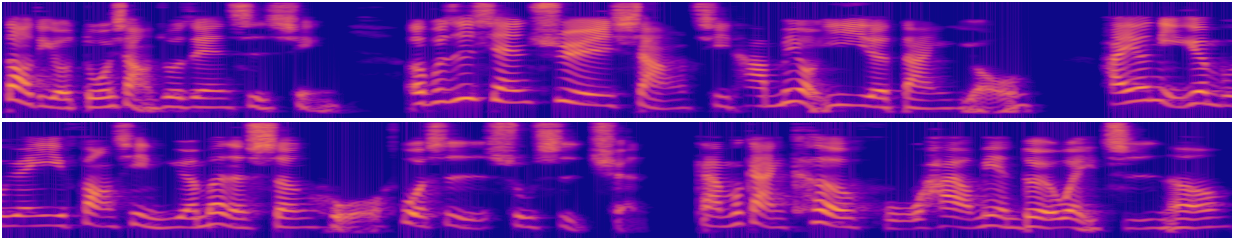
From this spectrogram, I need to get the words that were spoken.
到底有多想做这件事情，而不是先去想其他没有意义的担忧。还有，你愿不愿意放弃你原本的生活或是舒适圈？敢不敢克服？还有面对未知呢？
